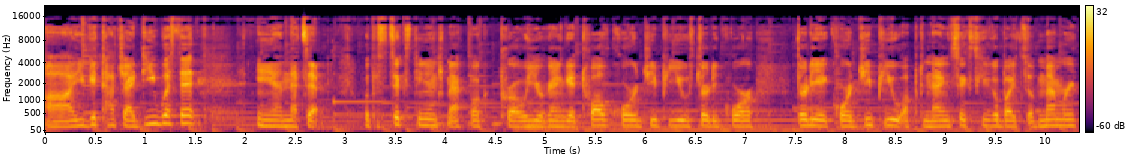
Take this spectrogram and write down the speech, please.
Uh, you get Touch ID with it, and that's it. With a 16 inch MacBook Pro, you're going to get 12 core GPU, 30 core 38 core GPU, up to 96 gigabytes of memory,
